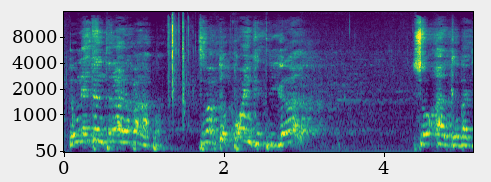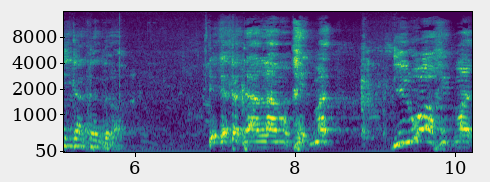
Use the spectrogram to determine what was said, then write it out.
Kemudian tentera dapat apa? Sebab tu poin ketiga soal kebajikan tentera dia kata dalam khidmat di luar khidmat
